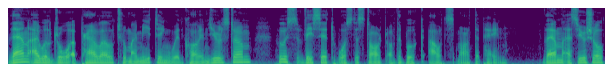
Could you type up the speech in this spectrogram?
Then I will draw a parallel to my meeting with Karin Hjulström, whose visit was the start of the book Outsmart the Pain. Then, as usual,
